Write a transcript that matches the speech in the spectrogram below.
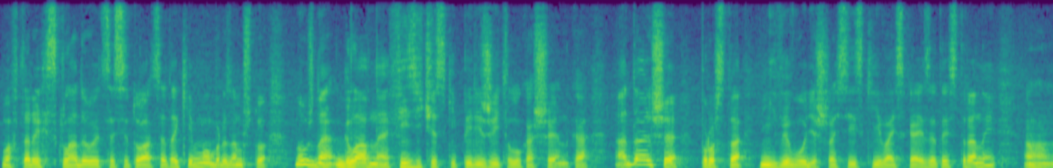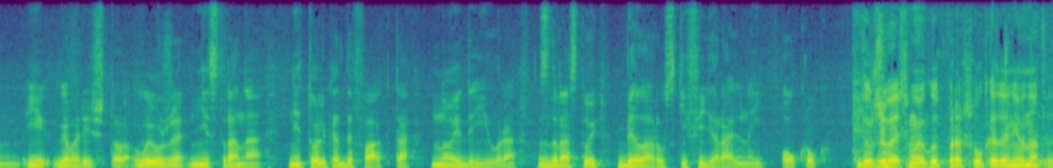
во-вторых, складывается ситуация таким образом, что нужно, главное, физически пережить Лукашенко, а дальше просто не выводишь российские войска из этой страны э, и говоришь, что вы уже не страна, не только де-факто, но и де-юра. Здравствуй, Белорусский федеральный округ. Да уже восьмой год прошел, когда не в НАТО.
